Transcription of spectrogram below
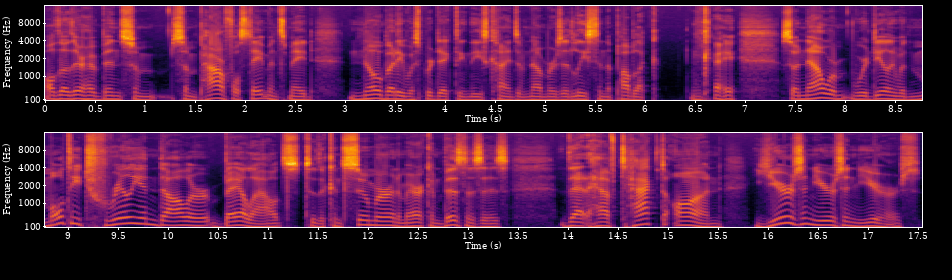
Although there have been some, some powerful statements made, nobody was predicting these kinds of numbers, at least in the public. Okay. So now we're, we're dealing with multi trillion dollar bailouts to the consumer and American businesses that have tacked on years and years and years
